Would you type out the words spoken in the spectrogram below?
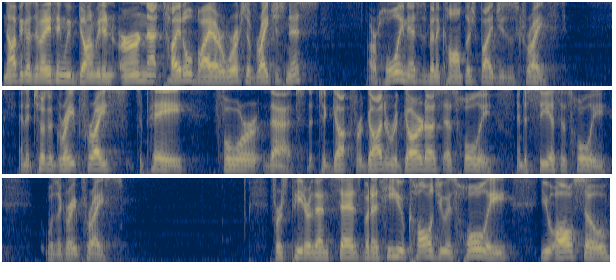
Not because of anything we've done. We didn't earn that title by our works of righteousness. Our holiness has been accomplished by Jesus Christ. And it took a great price to pay for that. that to God, for God to regard us as holy and to see us as holy was a great price. First Peter then says, But as he who called you is holy, you also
